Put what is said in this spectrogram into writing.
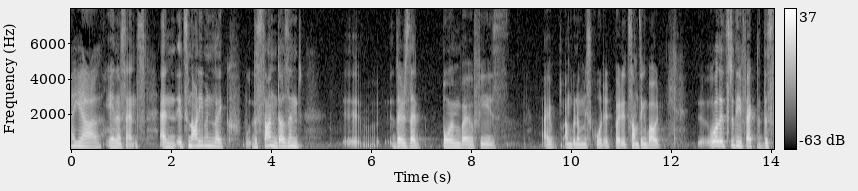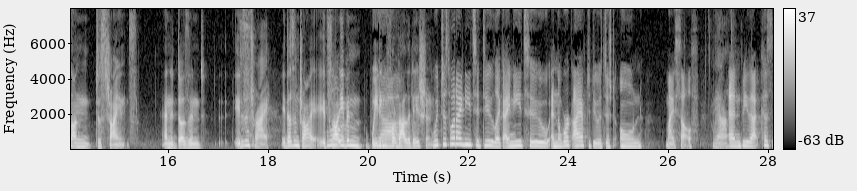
Uh, yeah. in a sense. And it's not even like the sun doesn't. There's that poem by Hafiz. I, I'm going to misquote it, but it's something about. Well, it's to the effect that the sun just shines, and it doesn't. It doesn't try. It doesn't try. It's not even waiting for validation. Which is what I need to do. Like I need to, and the work I have to do is just own myself. Yeah. And be that because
